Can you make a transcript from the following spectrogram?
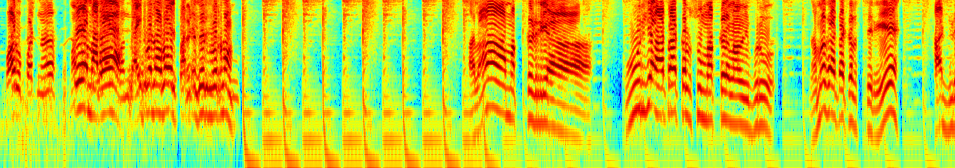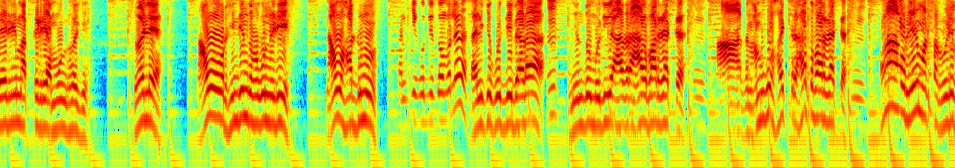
ಬಾರು ಪಟ್ನ. ಏ ಮರ ಲೈಟ್ ಬಂದ ಬಾ ಇಲ್ಲಿ ಪಟ್ಟ ತೋರಿಸಿ ಬರ್ನು ಅಲಾ ಮಕ್ಕಳ್ರಿ ಊರಿಗೆ ಆಟ ಕಲ್ಸು ಮಕ್ಕಳು ನಾವಿಬ್ರು. ನಮಗ ಆಟ ಕಲಿಸ್ತೀರಿ? ಹಾಡ್ ನಡ್ರಿ ಮಕ್ಕಳ್ರಿ ಮುಂದ್ ಹೋಗಿ. ನೋಡ್ಲಿ ನಾವು ಅವ್ರ ಹಿಂದಿಂದ ಹೋಗು ನಡಿ. ನಾವು ಹಾಡ್ನು. ತನಿಖೆ ಕುದ್ದಿ ತಗೊಂಬರ್ಲಿ ತನಿಖೆ ಕುದ್ಲಿ ಬೇಡ. ನಿಂದು ಮದ್ವಿ ಆದ್ರ ಆಗಬಾರ್ದಕ್ಕ. ಆ ಅದ ನಮಗೂ ಹತ್ತಿರ ಹತ್ತಬಾರ್ದಕ್ಕ ಅವ್ರ ಏನ್ ಮಾಡ್ತಾರ ನೋಡಿ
